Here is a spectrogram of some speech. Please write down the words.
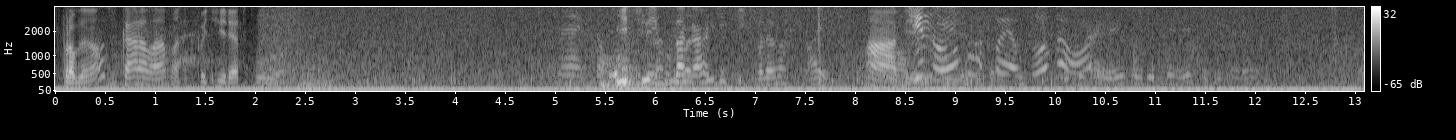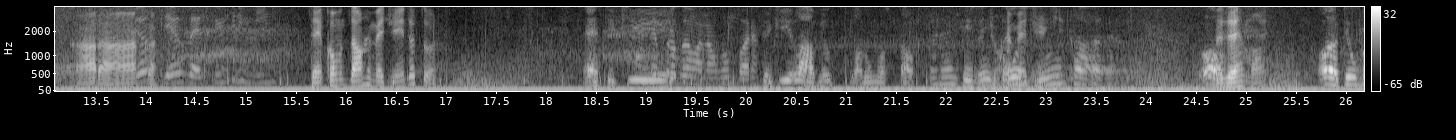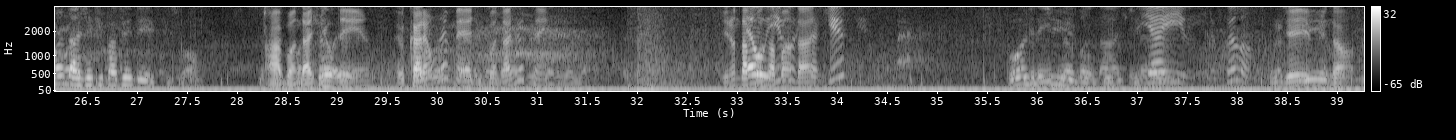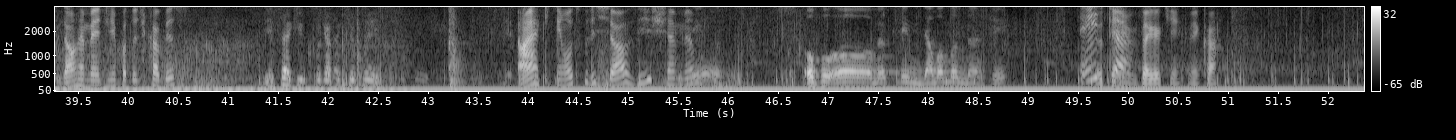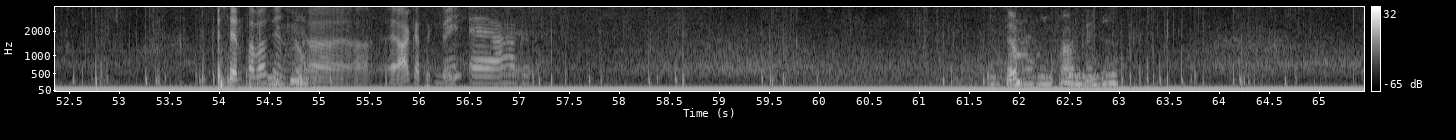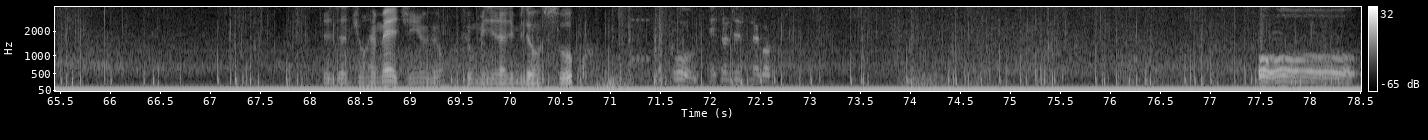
O problema é os caras lá, mano, que foi direto pro. É, então. E esse veículo da garra aqui, que vai levar? Ah, De novo, Rafael, toda hora. Caraca. Meu Deus, é sempre mim. Tem como dar um remédio aí, doutor? É, tem Não tem que. problema não, vambora. Tem que ir lá, viu? Lá no hospital. Caralho, vocês vêm um igualzinho, aqui. cara. Ó, Mas é irmão. ó, eu tenho bandagem aqui pra vender, pessoal. Ah, bandagem eu Eu- eu- tenho. Eu quero é um remédio, bandagem eu tenho. E não dá é pra usar tá bandagem. aqui? Positivo, bandagem, positivo. E aí, tranquilo? E aí, me dá, um- me dá um remedinho pra dor de cabeça. Esse aqui, o que foi que aconteceu com ele? Ah, aqui tem outro policial, vixe, é mesmo. Ô, pô, ô, meu querido, me dá uma bandagem. Eu Eita! tenho, pega aqui, vem cá. Esse aí eu não tava vendo. Não. A, a- é a Agatha que tem? É, a Agatha. Eu? Ah, ok. Precisando de um remedinho, viu? Que o menino ali me deu um soco. Ô, entra nesse negócio. Ô, ô, ô,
